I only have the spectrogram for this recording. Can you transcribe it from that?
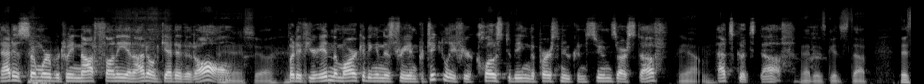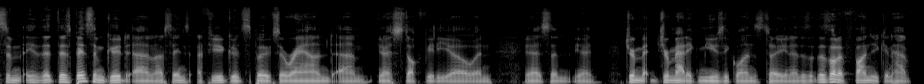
that is somewhere between not funny and I don't get it at all. Yeah, sure. But if you're in the marketing industry, and particularly if you're close to being the person who consumes our stuff, yeah, that's good stuff. That is good stuff. There's some. There's been some good. Um, I've seen a few good spoofs around. Um, you know, stock video and you know some you know dramatic music ones too. You know, there's, there's a lot of fun you can have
